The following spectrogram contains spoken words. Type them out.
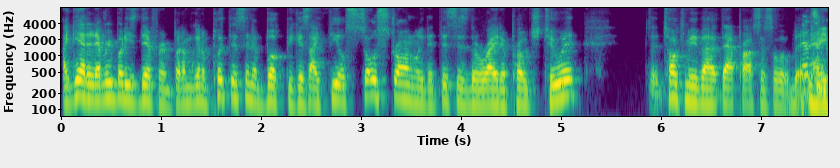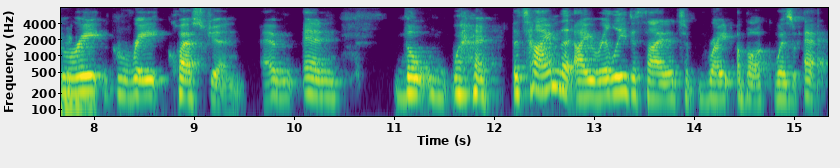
i get it everybody's different but i'm going to put this in a book because i feel so strongly that this is the right approach to it. Talk to me about that process a little bit. That's a great, great question. And and the the time that I really decided to write a book was at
